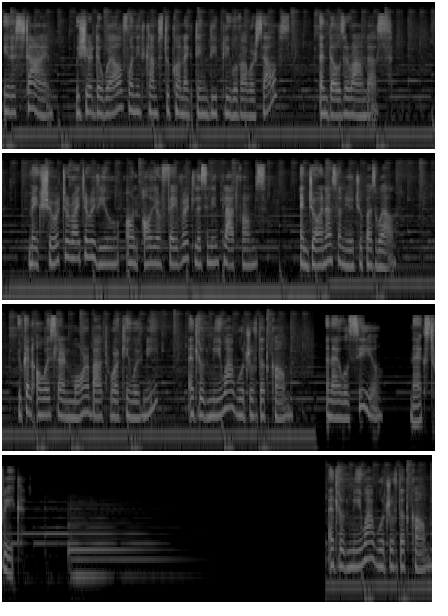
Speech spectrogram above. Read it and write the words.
It is time we share the wealth when it comes to connecting deeply with ourselves and those around us. Make sure to write a review on all your favorite listening platforms and join us on YouTube as well. You can always learn more about working with me at ludmilawoodruff.com, and I will see you next week. At ludmilawoodruff.com,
